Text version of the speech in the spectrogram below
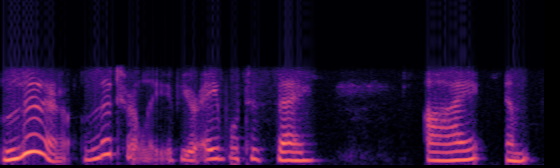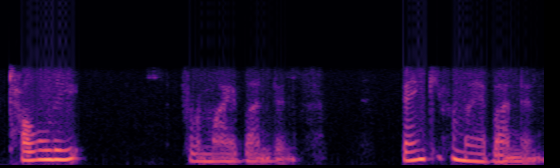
literally, if you're able to say, I am totally for my abundance. Thank you for my abundance,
